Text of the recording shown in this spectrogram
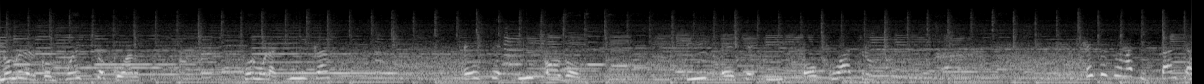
Nombre del compuesto cuarzo. Fórmula química SiO2 y SiO4. Esta es una sustancia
